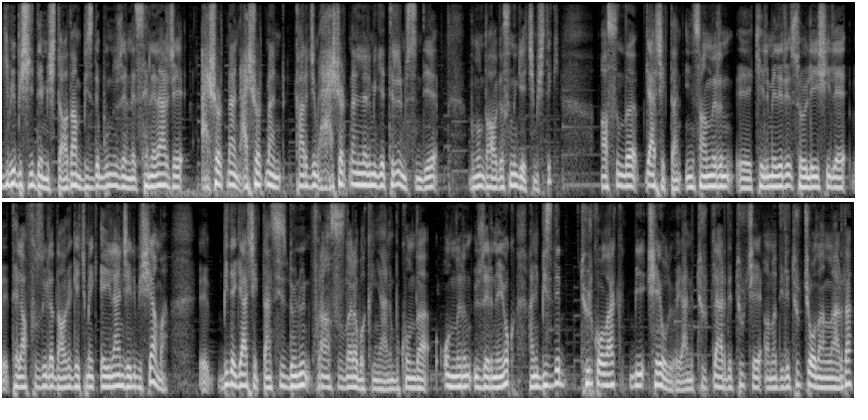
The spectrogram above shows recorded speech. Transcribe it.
gibi bir şey demişti adam. Biz de bunun üzerine senelerce aşörtmen, aşörtmen, karıcığım aşörtmenlerimi getirir misin diye bunun dalgasını geçmiştik. Aslında gerçekten insanların e, kelimeleri söyleyişiyle, ve telaffuzuyla dalga geçmek eğlenceli bir şey ama e, bir de gerçekten siz dönün Fransızlara bakın yani bu konuda onların üzerine yok. Hani bizde Türk olarak bir şey oluyor yani Türklerde Türkçe ana dili Türkçe olanlarda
